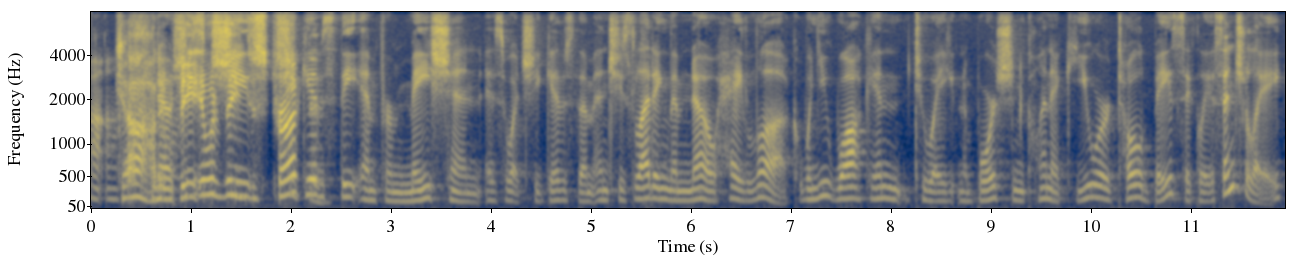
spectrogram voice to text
Uh-uh. God, no, it would be, it would be destructive. She gives the information, is what she gives them, and she's letting them know, hey, look, when you walk into a, an abortion clinic, you are told basically, essentially,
